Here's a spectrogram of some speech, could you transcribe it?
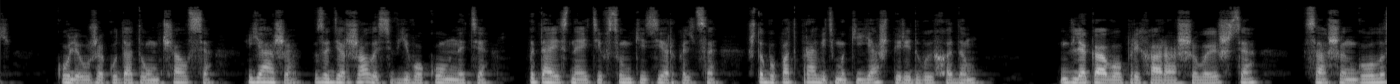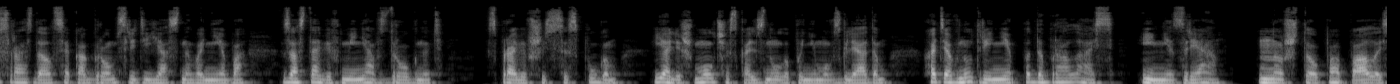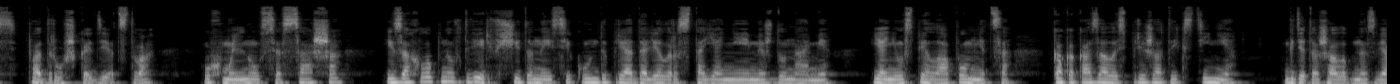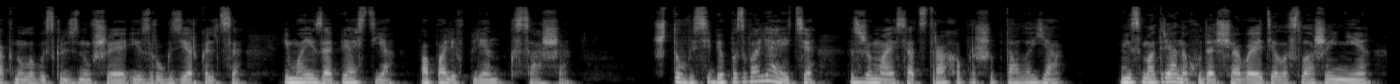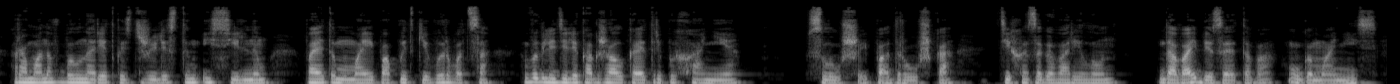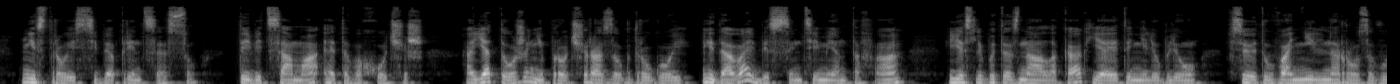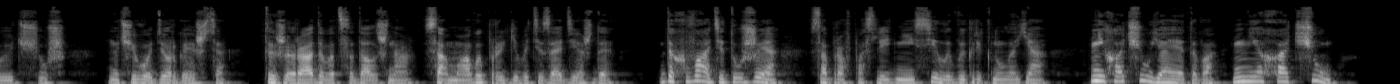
Коля уже куда-то умчался, я же задержалась в его комнате, пытаясь найти в сумке зеркальце, чтобы подправить макияж перед выходом. «Для кого прихорашиваешься?» Сашин голос раздался, как гром среди ясного неба, заставив меня вздрогнуть. Справившись с испугом, я лишь молча скользнула по нему взглядом, хотя внутренне подобралась, и не зря. Ну что, попалась, подружка детства. Ухмыльнулся Саша и, захлопнув дверь, в считанные секунды преодолел расстояние между нами. Я не успела опомниться, как оказалась прижатой к стене. Где-то жалобно звякнуло выскользнувшее из рук зеркальце, и мои запястья попали в плен к Саше. «Что вы себе позволяете?» сжимаясь от страха, прошептала я. Несмотря на худощавое телосложение, Романов был на редкость жилистым и сильным, поэтому мои попытки вырваться выглядели как жалкое трепыхание. «Слушай, подружка», — тихо заговорил он, — «давай без этого, угомонись, не строй из себя принцессу. Ты ведь сама этого хочешь, а я тоже не прочь разок-другой. И давай без сантиментов, а? Если бы ты знала, как я это не люблю, всю эту ванильно-розовую чушь. Ну чего дергаешься? Ты же радоваться должна, сама выпрыгивать из одежды. Да хватит уже, собрав последние силы, выкрикнула я. Не хочу я этого, не хочу.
